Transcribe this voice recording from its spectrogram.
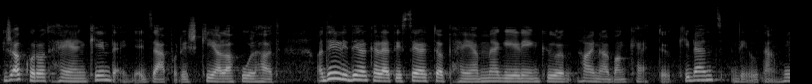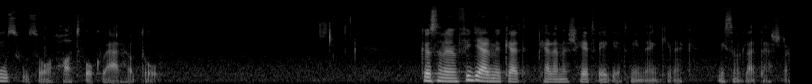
és akkor ott helyenként egy-egy zápor is kialakulhat. A déli délkeleti szél több helyen megélénkül, hajnalban 2-9, délután 20-26 fok várható. Köszönöm figyelmüket, kellemes hétvégét mindenkinek. Viszontlátásra!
